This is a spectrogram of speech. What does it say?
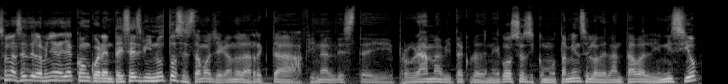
Son las 6 de la mañana ya con 46 minutos. Estamos llegando a la recta final de este programa, Bitácora de Negocios. Y como también se lo adelantaba al inicio,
